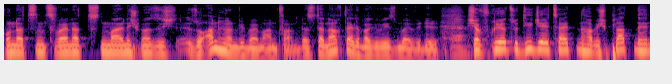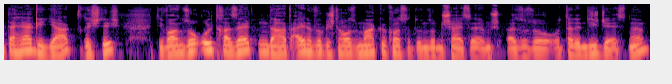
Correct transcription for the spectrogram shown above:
hundertsten, zweihundertsten Mal nicht mal sich so anhören wie beim Anfang. Das ist der Nachteil immer gewesen bei Vinyl. Ich habe früher zu DJ-Zeiten habe ich Platten hinterher gejagt, richtig. Die waren so ultra selten, da hat eine wirklich 1000 Mark gekostet und so eine Scheiße, also so unter den DJs, ne?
